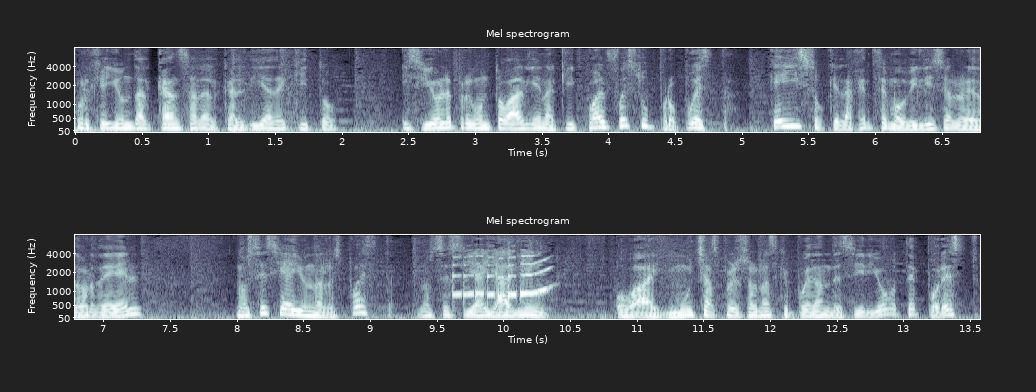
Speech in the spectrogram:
Jorge Yunda alcanza la alcaldía de Quito. Y si yo le pregunto a alguien aquí, ¿cuál fue su propuesta? ¿Qué hizo que la gente se movilice alrededor de él? No sé si hay una respuesta. No sé si hay alguien o hay muchas personas que puedan decir, yo voté por esto.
